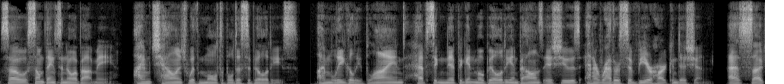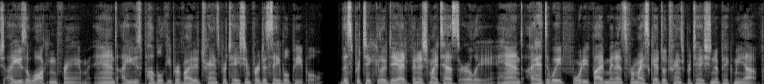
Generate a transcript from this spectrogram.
So, some things to know about me. I'm challenged with multiple disabilities. I'm legally blind, have significant mobility and balance issues, and a rather severe heart condition. As such, I use a walking frame, and I use publicly provided transportation for disabled people. This particular day, I'd finished my tests early, and I had to wait 45 minutes for my scheduled transportation to pick me up.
